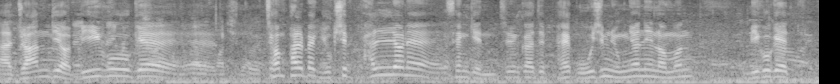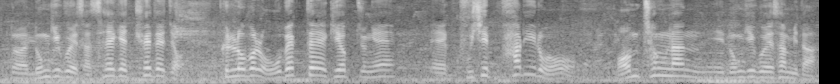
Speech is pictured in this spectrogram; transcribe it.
아, 존디어 미국의 에, 그 1868년에 생긴 지금까지 156년이 넘은 미국의 어, 농기구에서 세계 최대죠. 글로벌 500대 기업 중에 98위로 엄청난 이 농기구 회사입니다.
